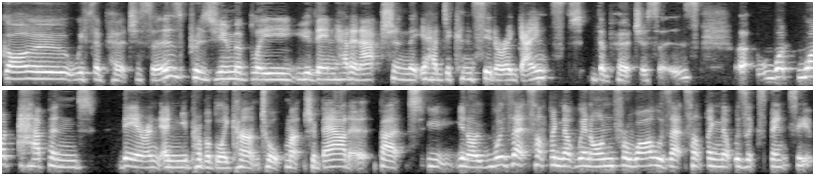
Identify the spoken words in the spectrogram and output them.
go with the purchases, presumably you then had an action that you had to consider against the purchases. Uh, what what happened there? And, and you probably can't talk much about it, but you, you know, was that something that went on for a while? Was that something that was expensive?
